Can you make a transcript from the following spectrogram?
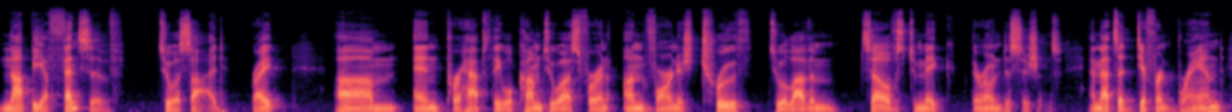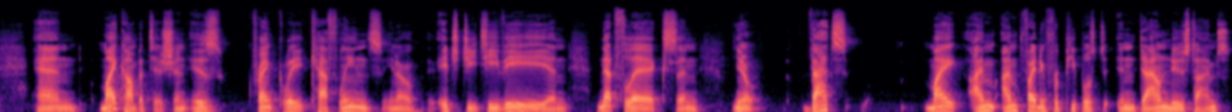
not be offensive to a side, right? Um, and perhaps they will come to us for an unvarnished truth to allow themselves to make their own decisions. And that's a different brand. And my competition is frankly Kathleen's, you know, HGTV and Netflix and, you know, that's my I'm I'm fighting for people's in down news times.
